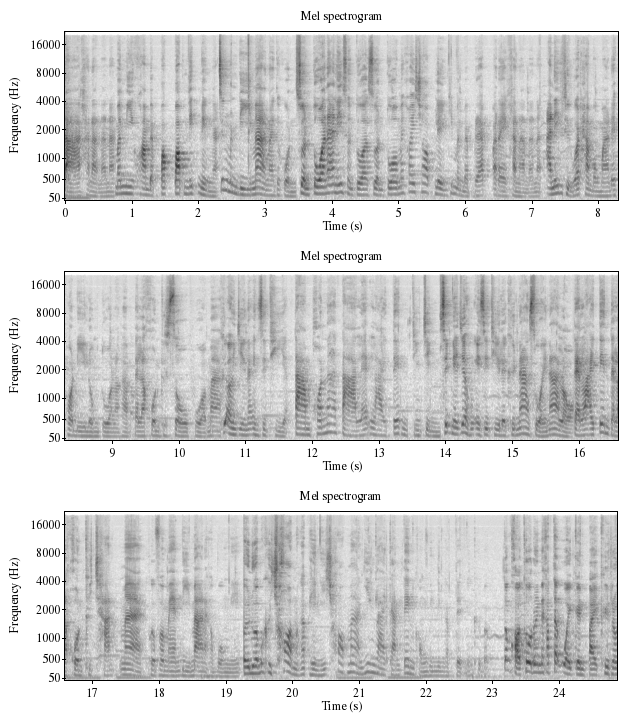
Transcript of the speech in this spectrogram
จ๋าขนาดนั้นนะ มันมีความแบบป๊อปป๊อปนิดนึงอะซึ่งมันดีมากนะทุกคน ส่วนตัวนะอันนี้ส่วนตัว ส่วนตัวไม่ค่อยชอบเพลงที่มันแบบแรปอะไรขนาดนั้นนะอันนี้ถือว่าทำออกมาได้พอดีลงตัวแล้วครับ แต่ละคนคือโซผัวมาก คือเอาจริงๆนะ NCT อะตามเพราะหน้าตาและลายเต้นจริงๆซิกเนเจอร์ของ NCT เลยคือหน้าสวยหน้าหล่อ แต่ลายเต้นแต่ละคนคือชัดมากเพอร์ฟอร์แมนซ์ดีมากนะครับวงนี้ โดยรวมก็คือชอบนะครับเพลงนี้ชอบมากยิ่งลายการเต้นของวินวินกับเต้นนี่คือแบบต้องขอโทษด้วยนะครับถ้าอวยเกินไปคือเรา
